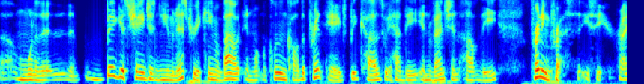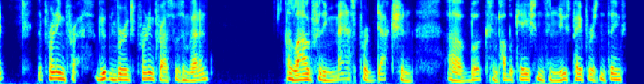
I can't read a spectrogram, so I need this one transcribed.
uh, one of the, the biggest changes in human history came about in what McLuhan called the print age because we had the invention of the printing press that you see here, right? The printing press, Gutenberg's printing press was invented, allowed for the mass production of books and publications and newspapers and things.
